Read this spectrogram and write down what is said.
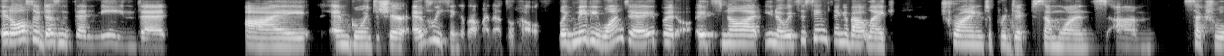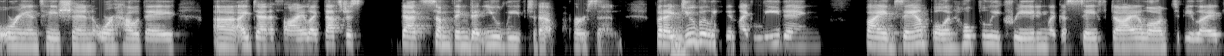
It also doesn't then mean that I am going to share everything about my mental health. Like maybe one day, but it's not, you know, it's the same thing about like trying to predict someone's um, sexual orientation or how they uh, identify. Like that's just, that's something that you leave to that person. But I mm. do believe in like leading by example and hopefully creating like a safe dialogue to be like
